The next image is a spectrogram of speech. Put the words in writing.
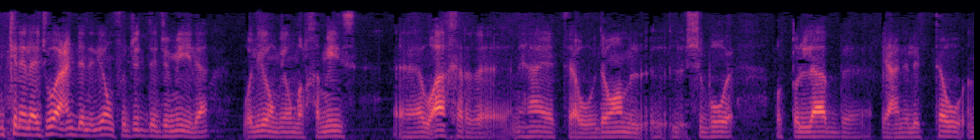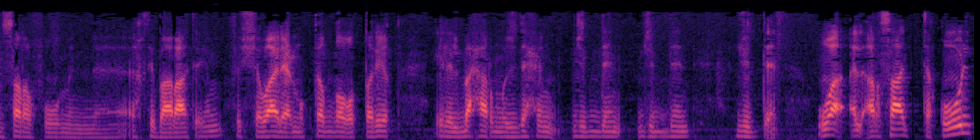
يمكن الأجواء عندنا اليوم في جدة جميلة واليوم يوم الخميس آه، وآخر آه، نهاية أو دوام ال- الأسبوع والطلاب آه، يعني للتو انصرفوا من اختباراتهم في الشوارع مكتظة والطريق إلى البحر مزدحم جدا جدا جدا. والأرصاد تقول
